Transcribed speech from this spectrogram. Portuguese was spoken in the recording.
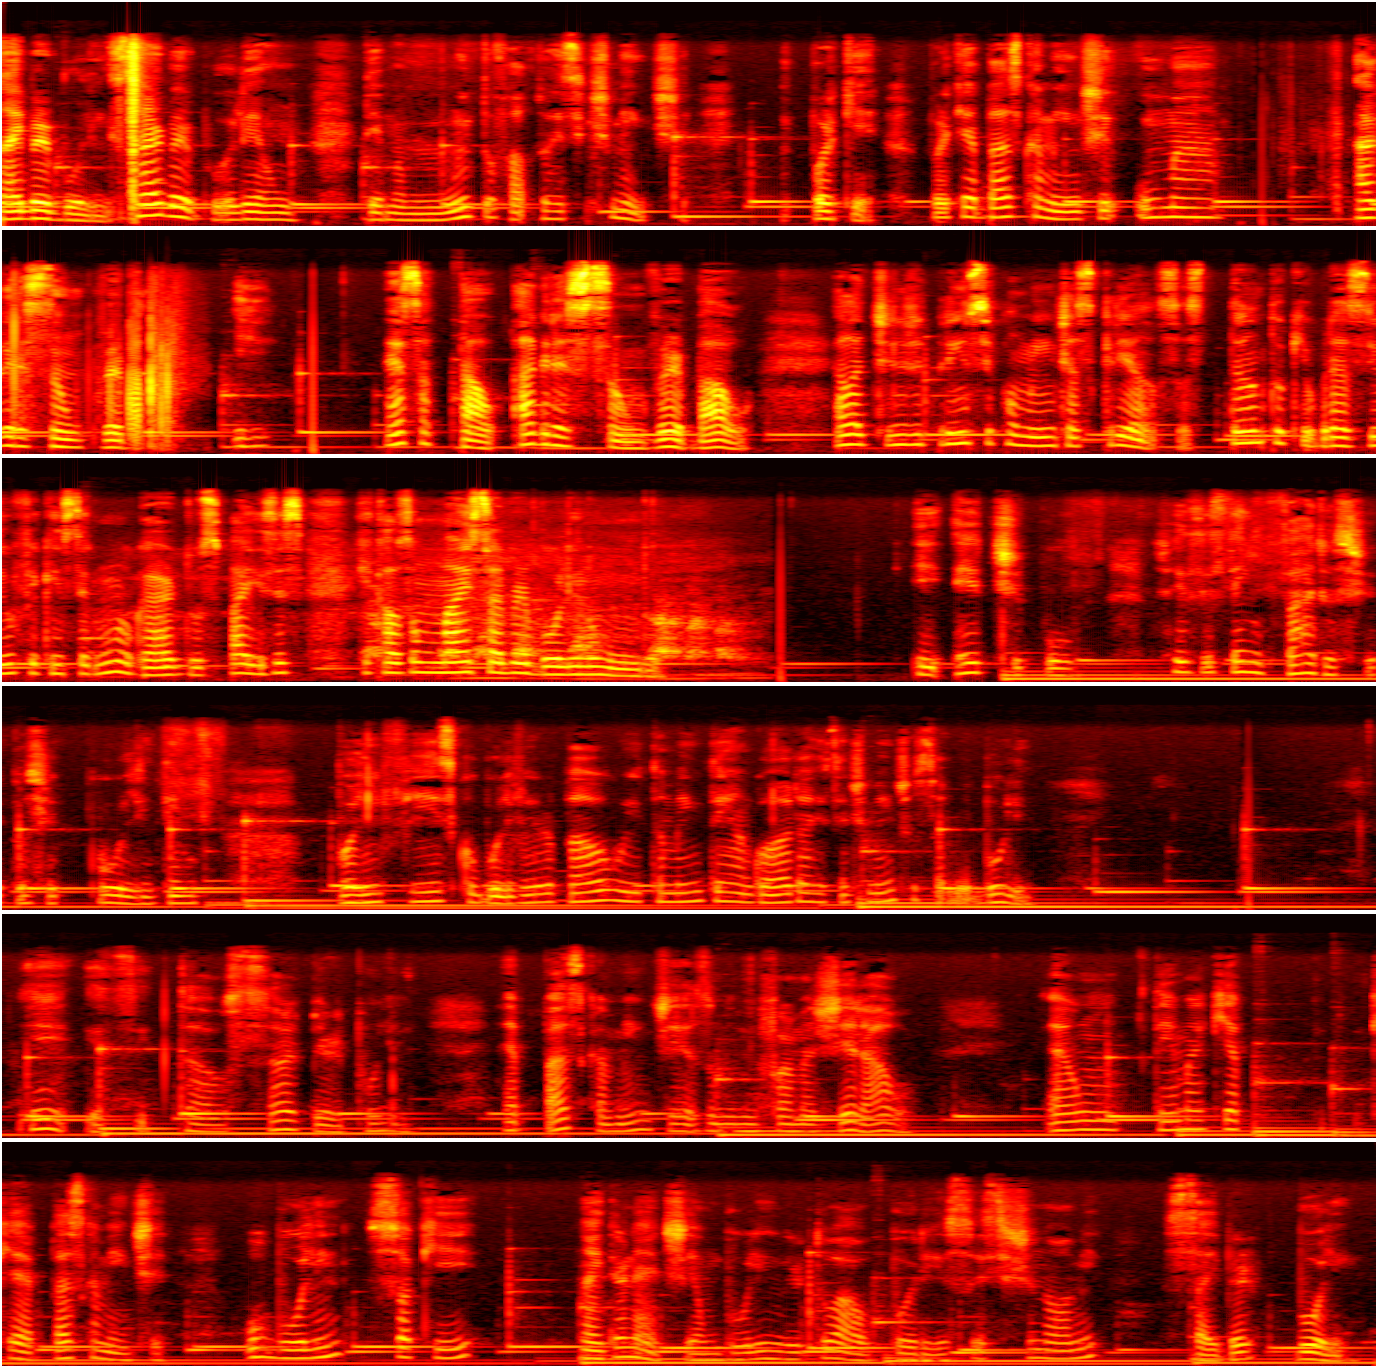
Cyberbullying. Cyberbullying é um tema muito falado recentemente. Por quê? Porque é basicamente uma agressão verbal. E essa tal agressão verbal, ela atinge principalmente as crianças, tanto que o Brasil fica em segundo lugar dos países que causam mais cyberbullying no mundo. E é tipo Existem vários tipos de bullying. Tem bullying físico, bullying verbal e também tem agora, recentemente, o cyberbullying. E esse tal cyberbullying é basicamente, resumindo em forma geral, é um tema que é, que é basicamente o bullying, só que na internet. É um bullying virtual, por isso este nome cyberbullying.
